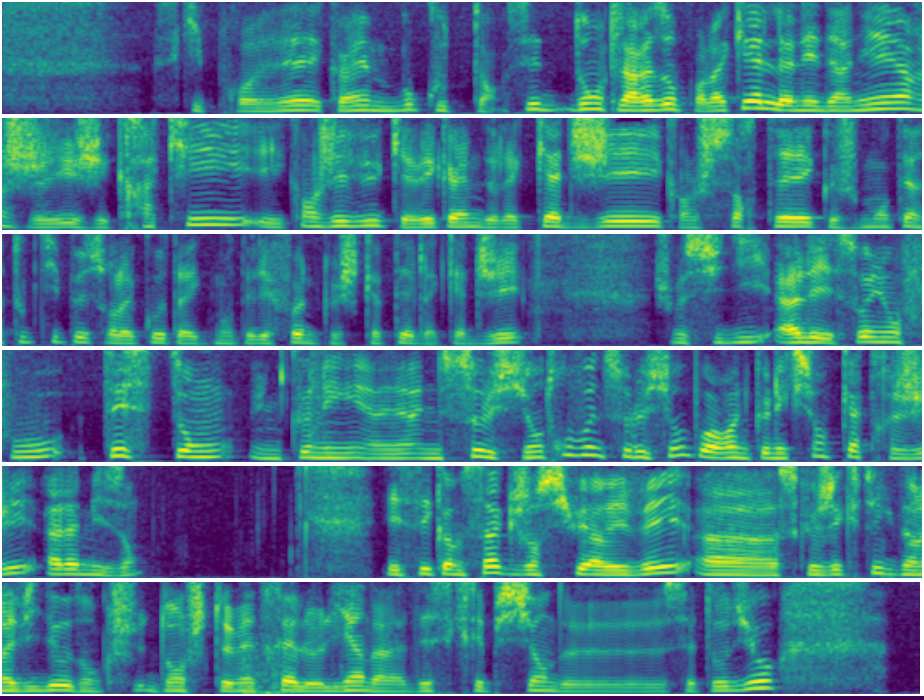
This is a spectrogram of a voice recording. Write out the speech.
ce qui prenait quand même beaucoup de temps. C'est donc la raison pour laquelle l'année dernière, j'ai craqué et quand j'ai vu qu'il y avait quand même de la 4G, quand je sortais, que je montais un tout petit peu sur la côte avec mon téléphone, que je captais de la 4G, je me suis dit, allez, soyons fous, testons une, solution, trouvons une solution pour avoir une connexion 4G à la maison. Et c'est comme ça que j'en suis arrivé à ce que j'explique dans la vidéo, dont je te mettrai le lien dans la description de cet audio,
